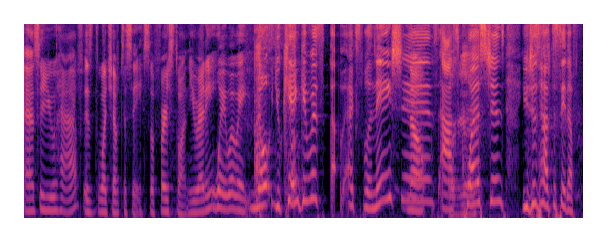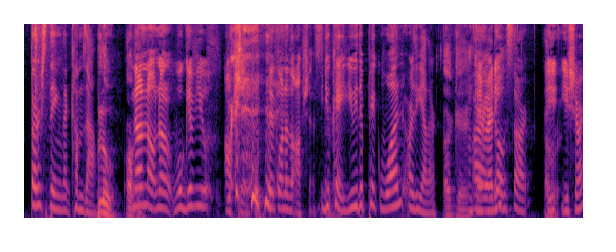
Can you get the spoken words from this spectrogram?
answer you have is what you have to say. So first one, you ready? Wait, wait, wait. No, you can't give us uh, explanations. Ask Okay. questions. You just have to say the first thing that comes out. Blue. Okay. No, no, no. We'll give you options. Pick one of the options. Okay, you either pick one or the other. Okay. Okay, All right, ready? Go start. Are you, you sure?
